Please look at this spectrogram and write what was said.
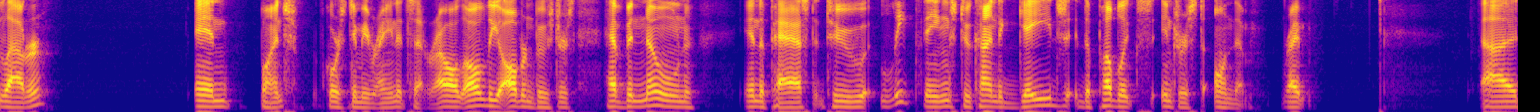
Lowder and Bunch, course, Jimmy Rane, etc. All all the Auburn boosters have been known in the past to leak things to kind of gauge the public's interest on them, right? Uh,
